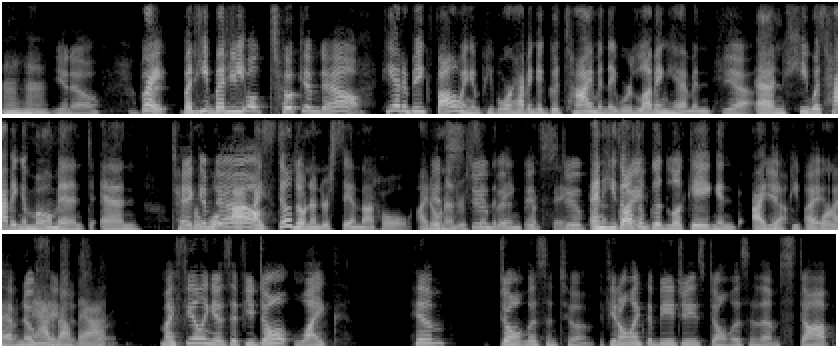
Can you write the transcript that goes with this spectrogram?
mm-hmm. You know? right but he but people took him down. he he had a big following and people were having a good time and they were loving him and Yeah. and he was having a moment and Take him wha- down. I, I still don't understand that whole i don't It's understand the stupid. Dane Cook It's thing stupid. and he's also I- good looking and i Yeah, think people I- were I have no mad about that. My feeling is if you don't like him, don't listen to them. If you don't like the Bee Gees, don't listen to them. Stop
